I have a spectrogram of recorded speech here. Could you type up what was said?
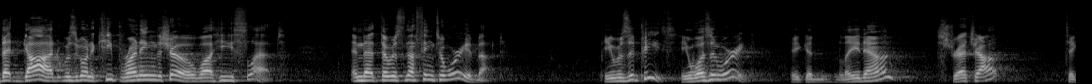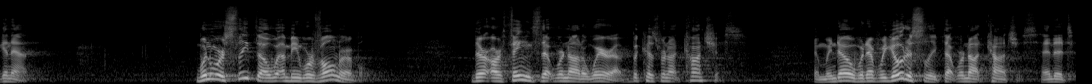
that God was going to keep running the show while he slept and that there was nothing to worry about. He was at peace, he wasn't worried. He could lay down, stretch out, take a nap. When we're asleep, though, I mean, we're vulnerable. There are things that we're not aware of because we're not conscious. And we know whenever we go to sleep that we're not conscious. And it,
